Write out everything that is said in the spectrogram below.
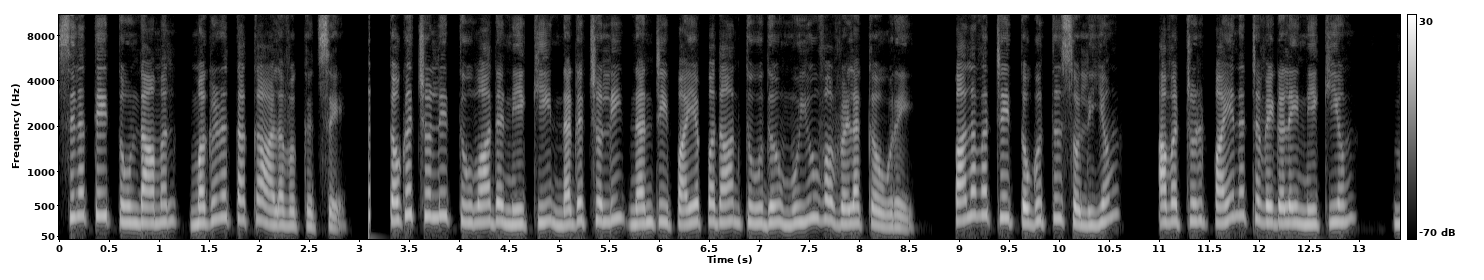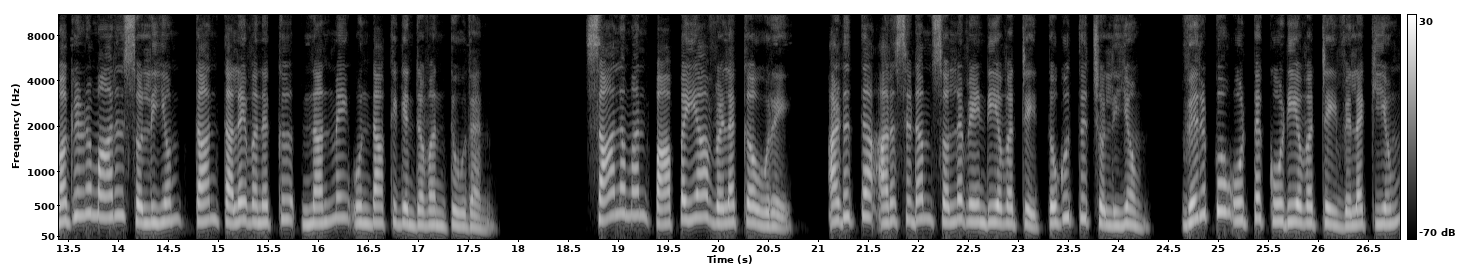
சினத்தை தூண்டாமல் மகிழத்தக்க அளவுக்குச் சே. தொகச்சொல்லி தூவாத நீக்கி நகச்சொல்லி நன்றி பயப்பதான் தூது முயூவ விளக்க உரை. பலவற்றைத் தொகுத்து சொல்லியும் அவற்றுள் பயனற்றவைகளை நீக்கியும் மகிழுமாறு சொல்லியும் தான் தலைவனுக்கு நன்மை உண்டாக்குகின்றவன் தூதன். சாலமன் பாப்பையா விளக்க உரை அடுத்த அரசிடம் சொல்ல வேண்டியவற்றை தொகுத்துச் சொல்லியும் வெறுப்பு ஊட்டக்கூடியவற்றை விளக்கியும்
